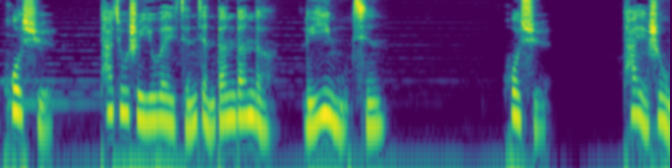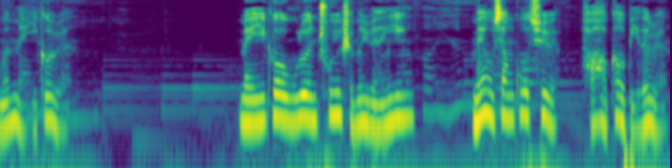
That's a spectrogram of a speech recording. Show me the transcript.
或许，她就是一位简简单单的离异母亲。或许，她也是我们每一个人，每一个无论出于什么原因。没有向过去好好告别的人，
